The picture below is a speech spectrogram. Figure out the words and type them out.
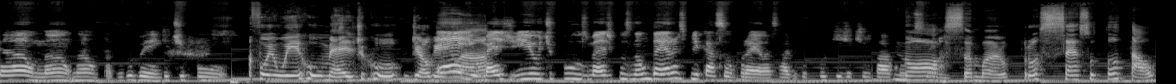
Não, não, não, tá tudo bem. Que tipo. Foi um erro médico de alguém É, lá. e, o médico, e o, tipo, os médicos não deram explicação pra ela, sabe? Do porquê que aquilo tava acontecendo. Nossa, mano, processo total.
